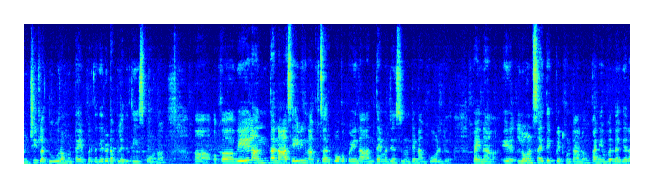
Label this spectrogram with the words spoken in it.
నుంచి ఇట్లా దూరం ఉంటా ఎవరి దగ్గర డబ్బులు అయితే తీసుకోను. ఒకవేళ అంత నా సేవింగ్ నాకు సరిపోకపోయినా అంత ఎమర్జెన్సీ ఉంటే నాకు గోల్డ్ పైన లోన్స్ అయితే పెట్టుకుంటాను. కానీ ఎవరి దగ్గర?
